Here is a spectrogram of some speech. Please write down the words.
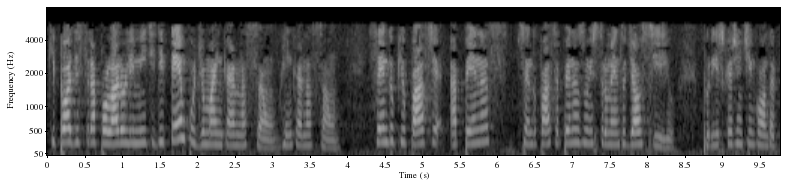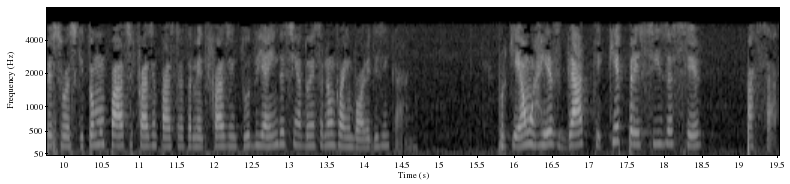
que pode extrapolar o limite de tempo de uma encarnação, reencarnação, sendo que o passe apenas, sendo passe apenas um instrumento de auxílio. Por isso que a gente encontra pessoas que tomam passe, fazem passe tratamento, fazem tudo e ainda assim a doença não vai embora e desencarna. Porque é um resgate que precisa ser passado.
